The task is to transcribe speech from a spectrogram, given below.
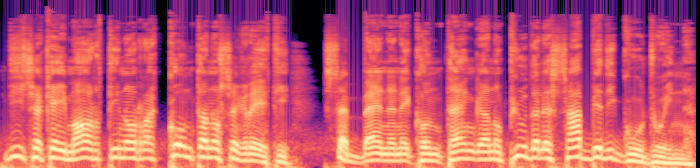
dice che i morti non raccontano segreti, sebbene ne contengano più delle sabbie di Goodwin?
